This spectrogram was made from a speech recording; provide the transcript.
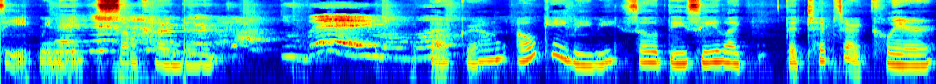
See, we need some kind of background. Okay, baby. So do you see like the tips are clear.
